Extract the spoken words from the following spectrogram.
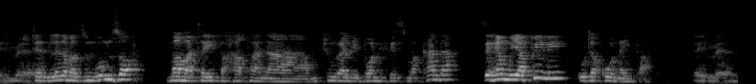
Amen. Tutaendeleza mazungumzo mama taifa hapa na mchungaji Boniface Makanda. Sehemu ya pili utakuwa unaipata. Amen.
